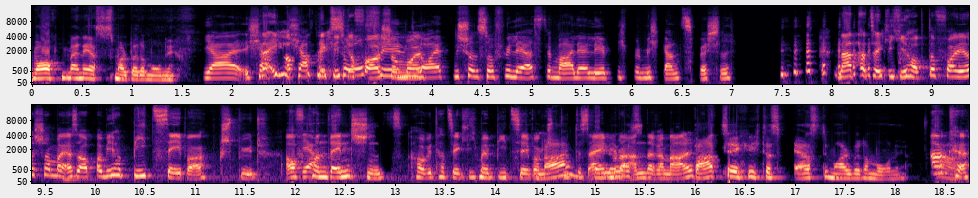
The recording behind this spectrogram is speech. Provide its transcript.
war auch mein erstes Mal bei der Moni. Ja, ich habe ich hab mit so vielen schon mal- Leuten schon so viele erste Male erlebt. Ich fühle mich ganz special. Na, tatsächlich, ich hab davor ja schon mal, also aber ich hab Beat Saber gespielt. Auf Ja. Conventions habe ich tatsächlich mal Beat Saber Na, gespielt, das ein oder andere Mal. Tatsächlich das erste Mal bei der Moni. Okay.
